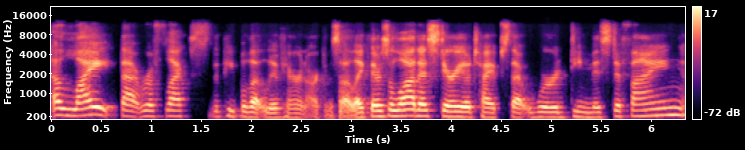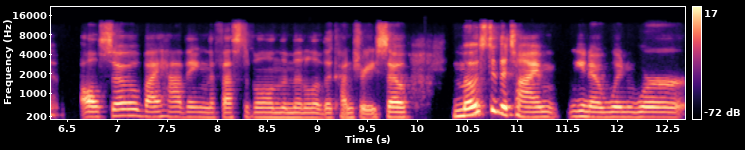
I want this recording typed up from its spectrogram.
a light that reflects the people that live here in Arkansas. Like there's a lot of stereotypes that we're demystifying also by having the festival in the middle of the country. So most of the time, you know, when we're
